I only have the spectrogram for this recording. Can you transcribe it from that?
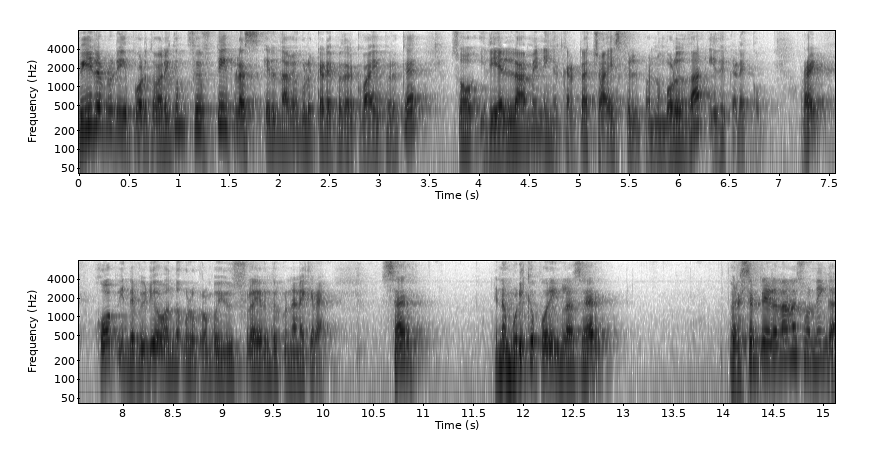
பிடபிள்யூடியை பொறுத்த வரைக்கும் ஃபிஃப்டி ப்ளஸ் இருந்தாவே உங்களுக்கு கிடைப்பதற்கு வாய்ப்பு இருக்குது ஸோ இது எல்லாமே நீங்கள் கரெக்டாக சாய்ஸ் ஃபில் பண்ணும்பொழுது தான் இது கிடைக்கும். ரைட் ஹோப் இந்த வீடியோ வந்து உங்களுக்கு ரொம்ப யூஸ்ஃபுல்லாக இருந்திருக்குன்னு நினைக்கிறேன். சார் என்ன முடிக்க போகிறீங்களா சார் ப்ரெசன்டேட தானே சொன்னீங்க.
